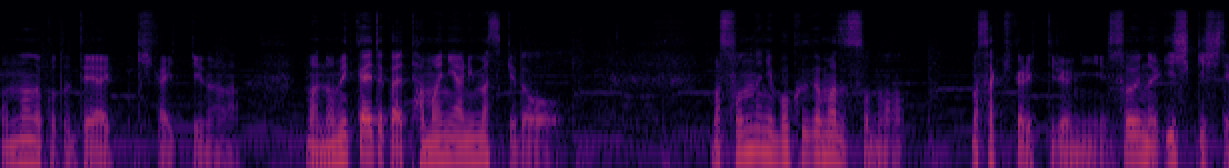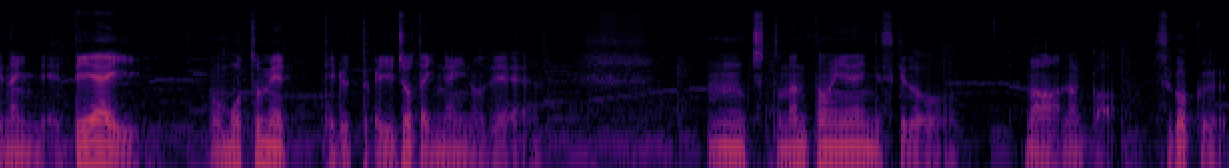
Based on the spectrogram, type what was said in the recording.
女の子と出会う機会っていうのはまあ飲み会とかでたまにありますけど、まあ、そんなに僕がまずその、まあ、さっきから言ってるようにそういうのを意識してないんで出会いを求めてるとかいう状態にないのでうんちょっと何とも言えないんですけどまあなんかすごく、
